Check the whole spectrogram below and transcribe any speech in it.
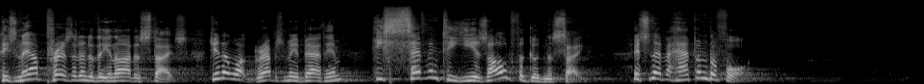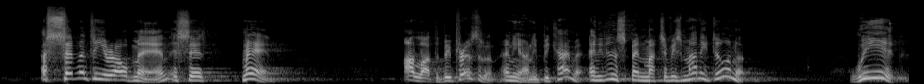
he's now president of the United States. Do you know what grabs me about him? He's 70 years old, for goodness sake. It's never happened before. A 70 year old man says, Man, I'd like to be president. And he only became it. And he didn't spend much of his money doing it. Weird.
